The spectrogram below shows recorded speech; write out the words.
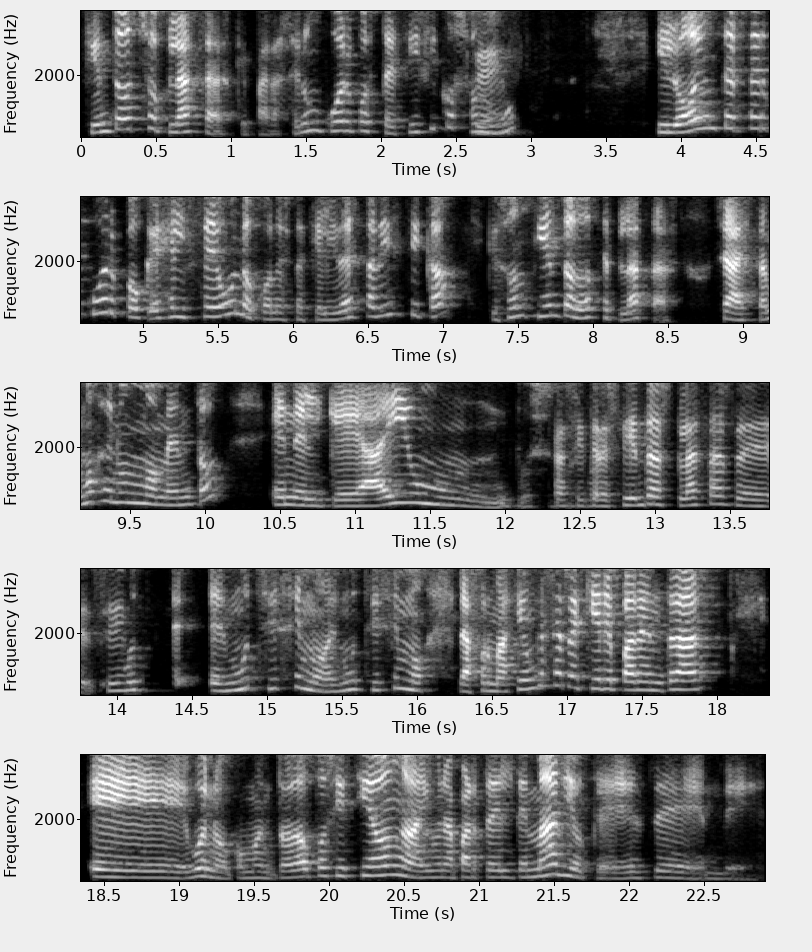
108 plazas, que para ser un cuerpo específico son muchas. Y luego hay un tercer cuerpo, que es el C1 con especialidad estadística, que son 112 plazas. O sea, estamos en un momento en el que hay un... Pues, Casi 300 plazas de... Sí. Es muchísimo, es muchísimo. La formación que se requiere para entrar, eh, bueno, como en toda oposición, hay una parte del temario que es de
